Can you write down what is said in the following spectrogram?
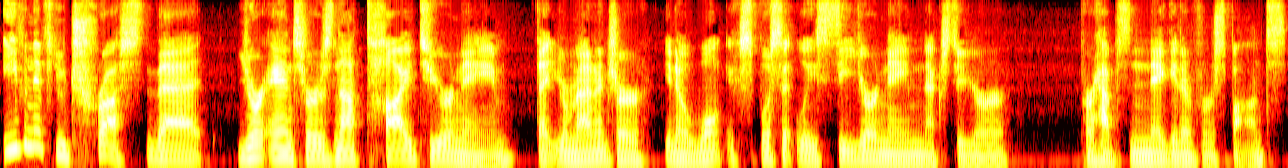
even if you trust that your answer is not tied to your name, that your manager, you know, won't explicitly see your name next to your perhaps negative response,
